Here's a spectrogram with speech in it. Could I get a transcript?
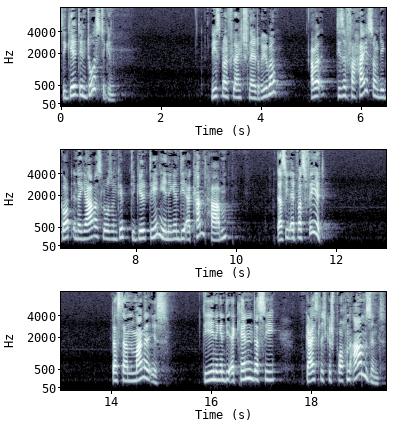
Sie gilt den Durstigen. Liest man vielleicht schnell drüber, aber diese Verheißung, die Gott in der Jahreslosung gibt, die gilt denjenigen, die erkannt haben, dass ihnen etwas fehlt, dass da ein Mangel ist. Diejenigen, die erkennen, dass sie geistlich gesprochen arm sind,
